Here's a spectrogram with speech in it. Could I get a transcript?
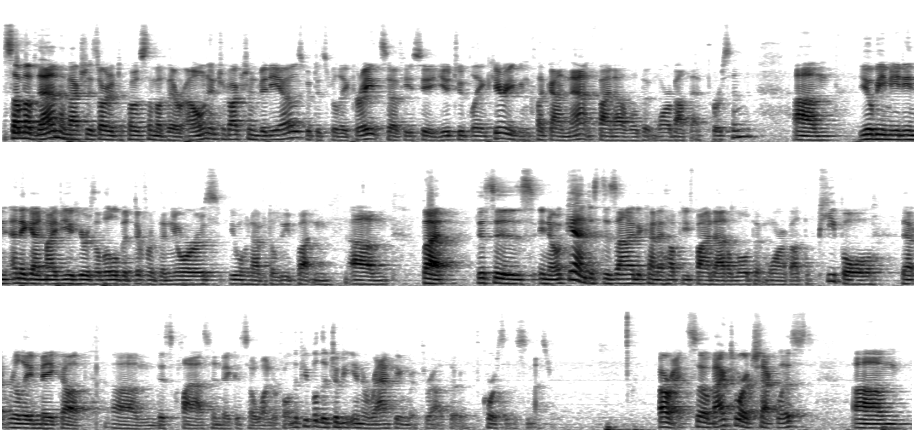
Some of them have actually started to post some of their own introduction videos, which is really great. So if you see a YouTube link here, you can click on that and find out a little bit more about that person. Um, you'll be meeting, and again, my view here is a little bit different than yours. You won't have a delete button. Um, but this is, you know, again, just designed to kind of help you find out a little bit more about the people that really make up um, this class and make it so wonderful, and the people that you'll be interacting with throughout the course of the semester. All right, so back to our checklist. Um,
